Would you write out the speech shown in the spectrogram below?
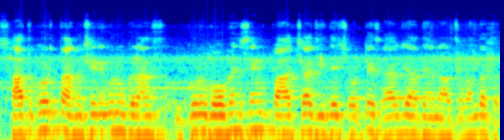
ਸਤਿਗੁਰ ਧੰਨ ਸ੍ਰੀ ਗੁਰੂ ਗ੍ਰੰਥ, ਗੁਰੂ ਗੋਬਿੰਦ ਸਿੰਘ ਪਾਤਸ਼ਾਹ ਜੀ ਦੇ ਛੋਟੇ ਸਾਹਿਬਜ਼ਾਦਿਆਂ ਨਾਲ ਸੰਬੰਧਿਤ,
